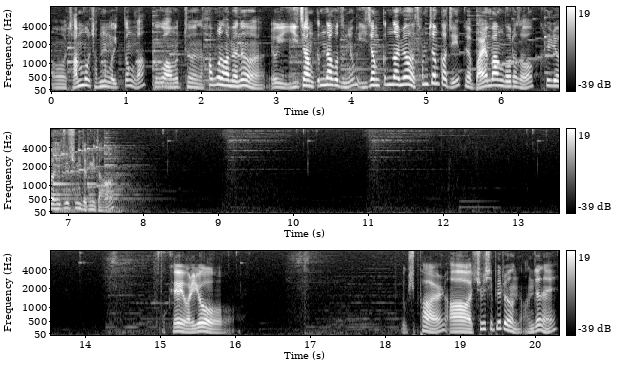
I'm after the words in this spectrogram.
어 잡몹 잡는 거 있던가? 그거 아무튼 하고 나면은 여기 2장 끝나거든요 2장 끝나면 3장까지 그냥 말만 걸어서 클리어 해주시면 됩니다 오케이 완료 68. 아, 71은 안 되네.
